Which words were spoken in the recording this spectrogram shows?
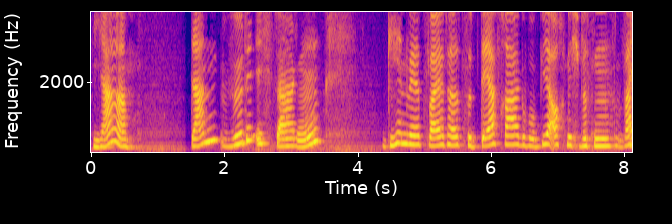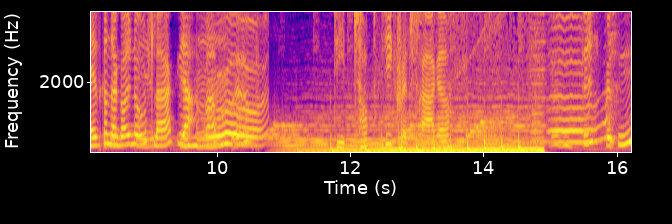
Ja, dann würde ich sagen, gehen wir jetzt weiter zu der Frage, wo wir auch nicht wissen, was. Jetzt kommt der goldene steht. Umschlag. Ja, mhm. was ist. Die Top Secret Frage. Dich bitten,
